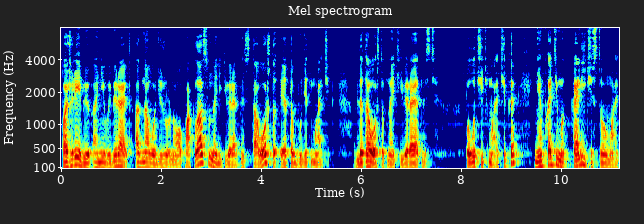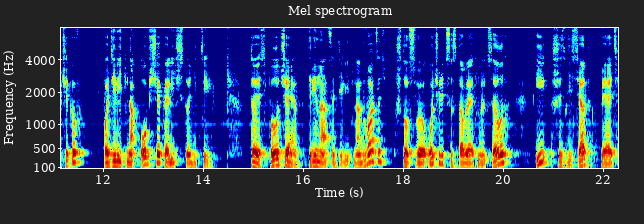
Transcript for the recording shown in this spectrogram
По жребию они выбирают одного дежурного по классу. Найдите вероятность того, что это будет мальчик. Для того, чтобы найти вероятность получить мальчика, необходимо количество мальчиков поделить на общее количество детей. То есть получаем 13 делить на 20, что в свою очередь составляет 0,65.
